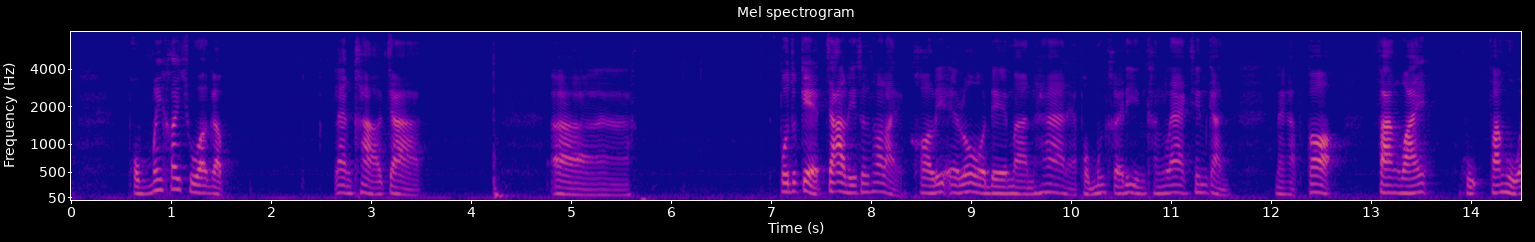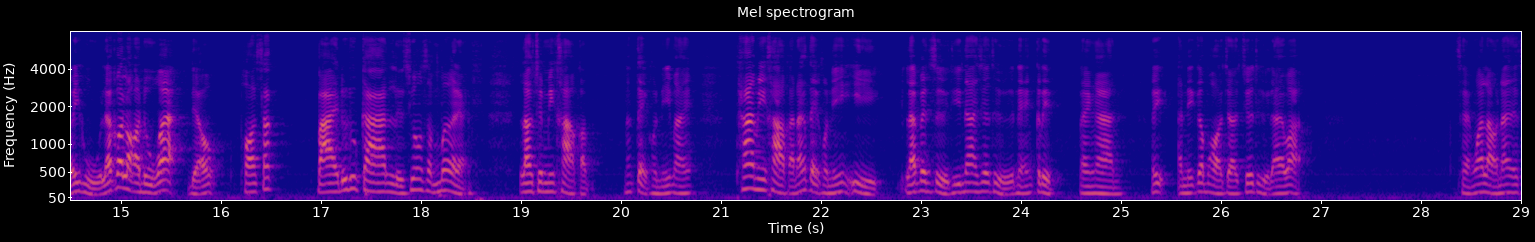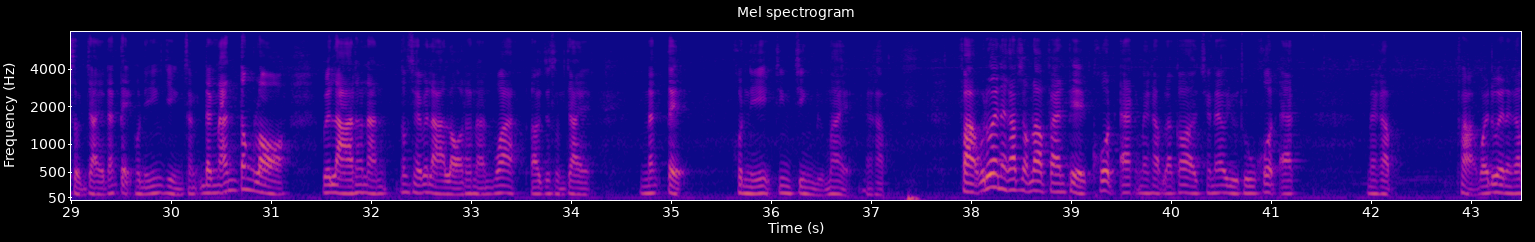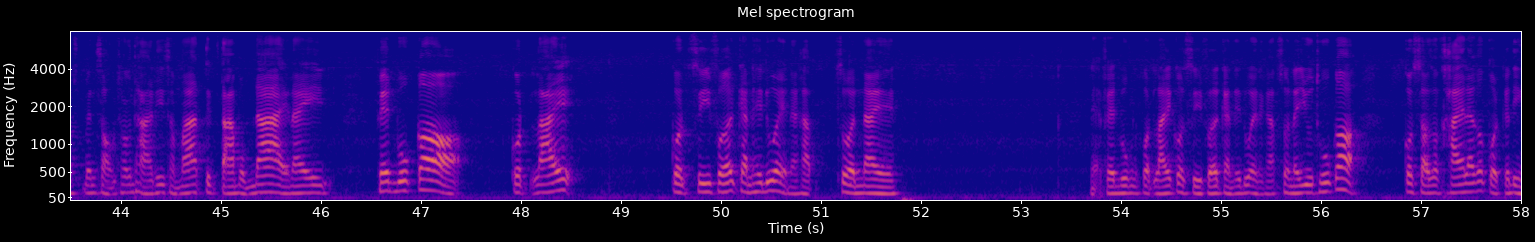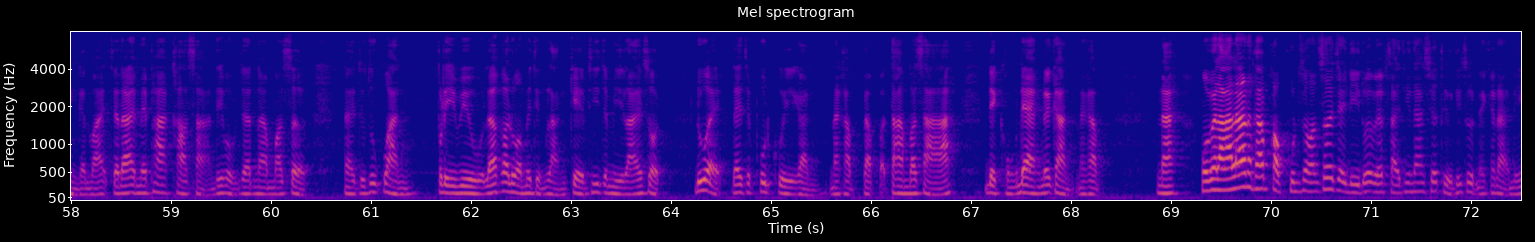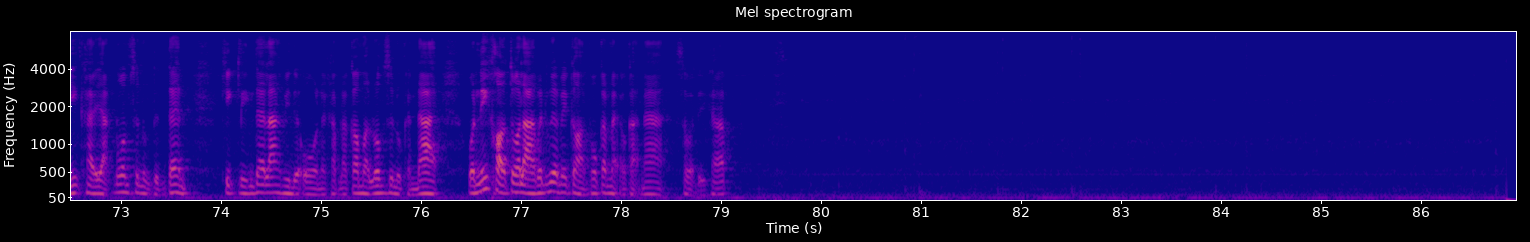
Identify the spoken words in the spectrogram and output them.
ผมไม่ค่อยชัวร์กับแหล่งข่าวจากโปรตุเกสเจ้านี้สักเท่าไหร่ คอริเอโรเดมาน5เนี่ย ผมเพิ่งเคยได้ยินครั้งแรกเช่นกันนะครับ ก็ฟังไว้หูฟังหูไว้หู แล้วก็รอดูว่า เดี๋ยวพอสักปลายฤดูกาลหรือช่วงซัมเมอร์เนี่ย เราจะมีข่าวกับ นักเตะคนนี้ไหม ถ้ามีข่าวกับนักเตะคนนี้อีก และเป็นสื่อที่น่าเชื่อถือในอังกฤษรายงานเฮ้ยอันนี้ก็พอจะเชื่อถือได้ว่า แสดงว่าเราน่าจะสนใจนักเตะคนนี้จริง ๆ ดังนั้นต้องรอเวลาเท่านั้นต้องใช้เวลารอเท่านั้นว่าเราจะสนใจนักเตะคนนี้จริง ๆ หรือไม่นะครับ ฝากไว้ด้วยนะครับสำหรับแฟนเพจโคดแอคนะครับแล้วก็ช anel YouTube โคดแอคนะครับฝากไว้ด้วยนะครับ เป็น 2 ช่องทางที่สามารถติดตามผมได้ใน Facebook ก็กดไลค์ กด See First กันให้ด้วยนะครับ ส่วนในเนี่ย Facebook กดไลค์กด See First กันให้ด้วยนะครับ ส่วนใน YouTube ก็กด Subscribe แล้วก็กดกระดิ่งกันไว้ จะได้ไม่พลาดข่าวสารที่ผมจะนำมาเสิร์ฟในทุกๆวันรีวิว แล้วก็รวมไปถึงหลังเกมที่จะมีไลฟ์สดด้วยได้จะพูดคุยกันนะครับแบบตามภาษาเด็กของแดงด้วยกันนะครับนะหมดเวลาแล้วนะครับ ขอบคุณสปอนเซอร์ใจดีด้วยเว็บไซต์ที่น่าเชื่อถือที่สุดในขณะนี้ ใครอยากร่วมสนุกตื่นเต้น คลิกลิงก์ใต้ล่างวิดีโอนะครับ แล้วก็มาร่วมสนุกกันได้ วันนี้ขอตัวลาเพื่อนๆไปก่อน พบกันใหม่โอกาสหน้า สวัสดีครับ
